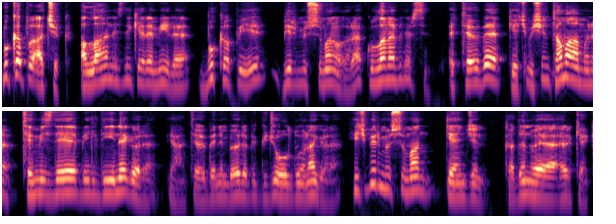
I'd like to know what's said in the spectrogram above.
Bu kapı açık. Allah'ın izni keremiyle bu kapıyı bir Müslüman olarak kullanabilirsin. E tevbe geçmişin tamamını temizleyebildiğine göre yani tevbenin böyle bir gücü olduğuna göre hiçbir Müslüman gencin kadın veya erkek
